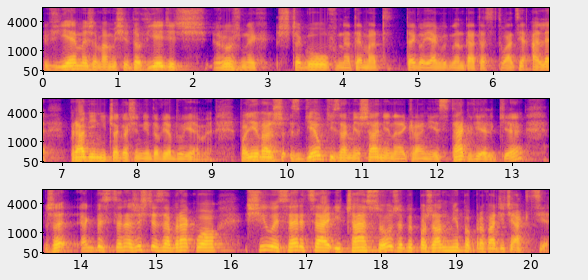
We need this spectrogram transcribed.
Wiemy, że mamy się dowiedzieć różnych szczegółów na temat tego, jak wygląda ta sytuacja, ale prawie niczego się nie dowiadujemy, ponieważ zgiełki zamieszanie na ekranie jest tak wielkie, że jakby scenarzyście zabrakło siły serca i czasu, żeby porządnie poprowadzić akcję.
